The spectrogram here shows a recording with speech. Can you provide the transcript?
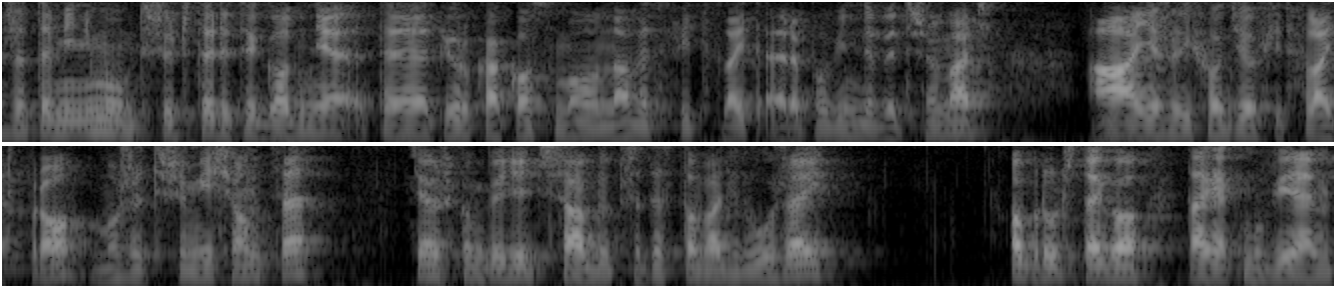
że te minimum 3-4 tygodnie te piórka Cosmo, nawet Fit Flight R powinny wytrzymać, a jeżeli chodzi o Fit Flight Pro, może 3 miesiące. Ciężko mi powiedzieć, trzeba by przetestować dłużej. Oprócz tego, tak jak mówiłem,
